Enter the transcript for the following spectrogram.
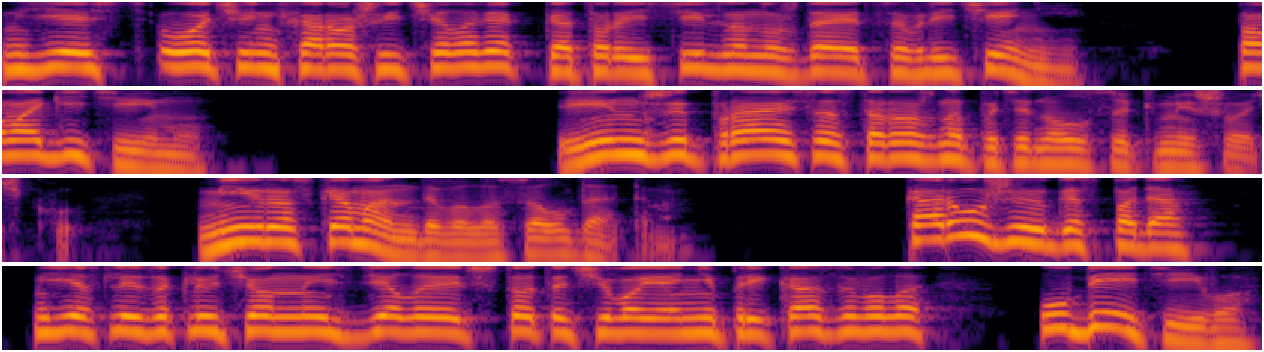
Есть очень хороший человек, который сильно нуждается в лечении. Помогите ему». Инджи Прайс осторожно потянулся к мешочку. Мира скомандовала солдатам. «К оружию, господа! Если заключенный сделает что-то, чего я не приказывала, убейте его!»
